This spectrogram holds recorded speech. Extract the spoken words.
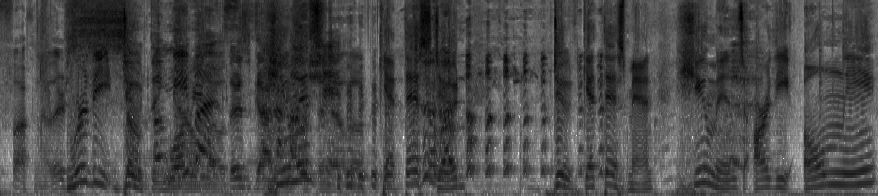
fuck no. There's We're the- dude, something Amoebas. below. There's got Humans- Get this, dude. dude, get this, man. Humans are the only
